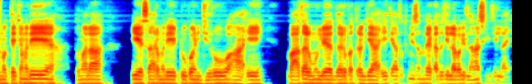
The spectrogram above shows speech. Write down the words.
मग त्याच्यामध्ये तुम्हाला ई एस आरमध्ये टू पॉईंट झिरो आहे. बाजार मूल्य दरपत्रक जे आहे ते आता तुम्ही समजा एखादा जिल्हा बघितला नाशिक जिल्हा आहे.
